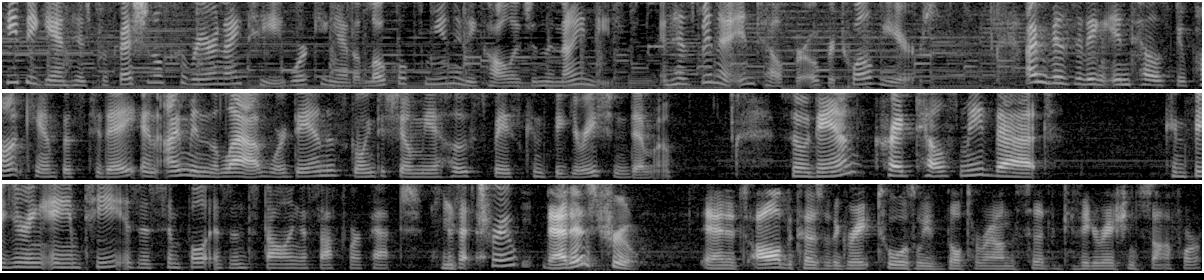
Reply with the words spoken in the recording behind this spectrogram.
He began his professional career in IT working at a local community college in the 90s and has been at Intel for over 12 years. I'm visiting Intel's DuPont campus today, and I'm in the lab where Dan is going to show me a host based configuration demo. So, Dan, Craig tells me that configuring AMT is as simple as installing a software patch. He's, is that true? That is true. And it's all because of the great tools we've built around the setup and configuration software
